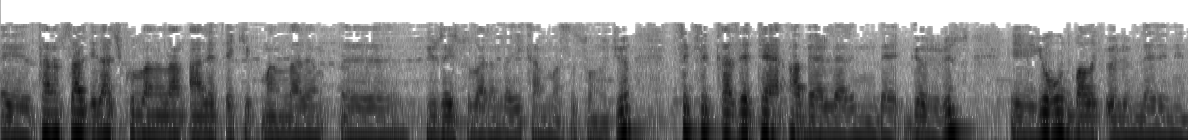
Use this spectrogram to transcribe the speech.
e, tarımsal ilaç kullanılan alet ekipmanların e, yüzey sularında yıkanması sonucu sık sık gazete haberlerinde görürüz e, yoğun balık ölümlerinin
